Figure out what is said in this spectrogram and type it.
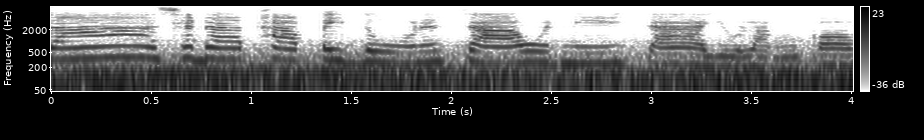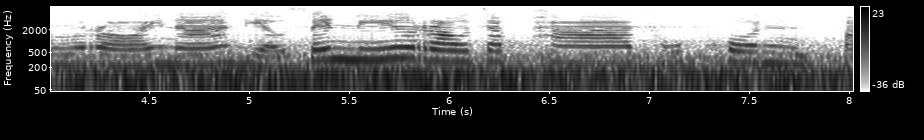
จ้าชดาพาไปดูนะจ้าวันนี้จ้าอยู่หลังกองร้อยนะ เดี๋ยวเส้นนี้เราจะพาทุกคนไป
